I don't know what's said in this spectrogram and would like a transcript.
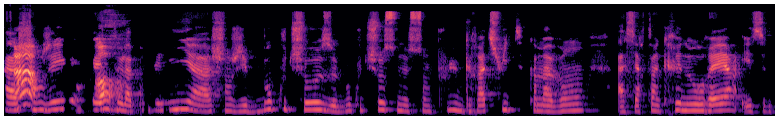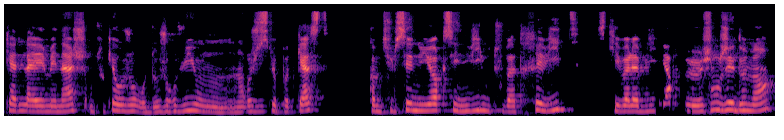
Ça a ah changé. En fait, oh. la pandémie a changé beaucoup de choses. Beaucoup de choses ne sont plus gratuites comme avant à certains créneaux horaires. Et c'est le cas de la MNH. En tout cas, aujourd'hui, on enregistre le podcast. Comme tu le sais, New York, c'est une ville où tout va très vite. Ce qui est valable hier peut changer demain.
